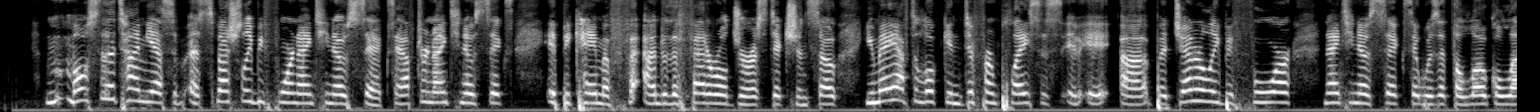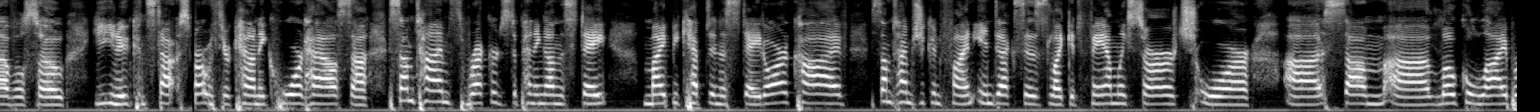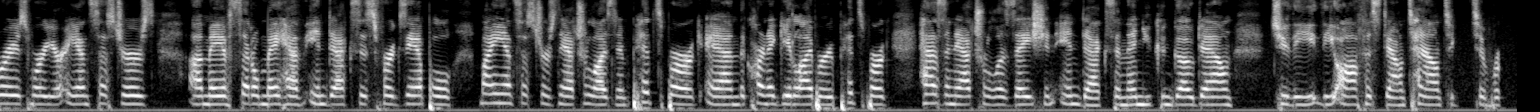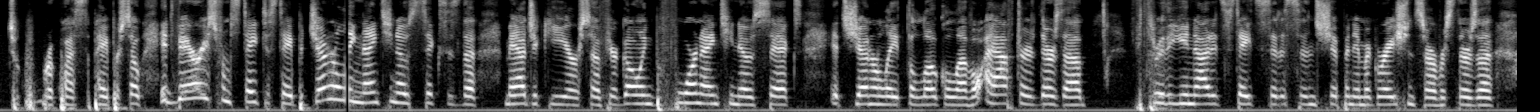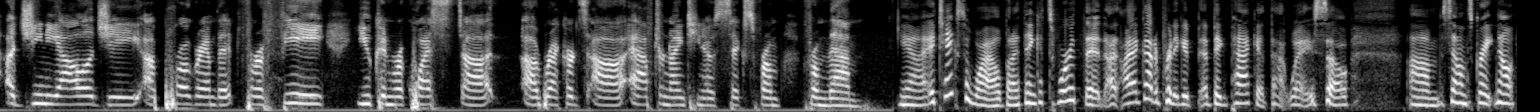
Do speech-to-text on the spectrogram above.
Most of the time, yes, especially before 1906. After 1906, it became fe- under the federal jurisdiction. So you may have to look in different places, it, it, uh, but generally before 1906, it was at the local level. So you, you know you can start start with your county courthouse. Uh, sometimes records, depending on the state, might be kept in a state archive. Sometimes you can find indexes like at Family Search or uh, some uh, local library libraries where your ancestors uh, may have settled may have indexes. For example, my ancestors naturalized in Pittsburgh, and the Carnegie Library Pittsburgh has a naturalization index, and then you can go down to the, the office downtown to, to re- to request the paper. So it varies from state to state, but generally 1906 is the magic year. So if you're going before 1906, it's generally at the local level. After there's a through the United States Citizenship and Immigration Service, there's a, a genealogy a program that for a fee you can request uh, uh, records uh, after 1906 from from them. Yeah, it takes a while, but I think it's worth it. I, I got a pretty good a big packet that way, so um, sounds great. Now,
